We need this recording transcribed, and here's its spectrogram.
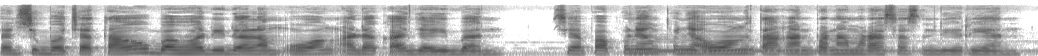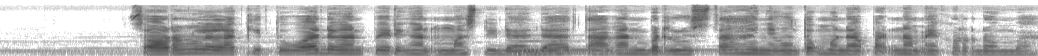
Dan si bocah tahu bahwa di dalam uang ada keajaiban. Siapa pun yang punya uang tak akan pernah merasa sendirian. Seorang lelaki tua dengan piringan emas di dada tak akan berdusta hanya untuk mendapat enam ekor domba.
